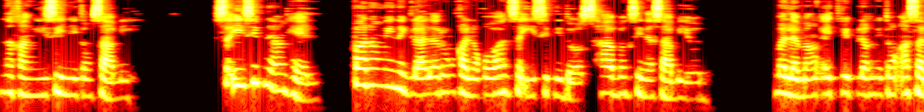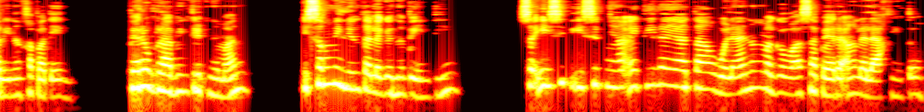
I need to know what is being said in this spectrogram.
Nakangisi nitong sabi. Sa isip ni Angel, parang may naglalarong kalokohan sa isip ni Dos habang sinasabi yun. Malamang ay trip lang nitong asarin ng kapatid. Pero grabing trip naman. Isang milyon talaga na painting. Sa isip-isip niya ay tila yata wala nang magawa sa pera ang lalaking to.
